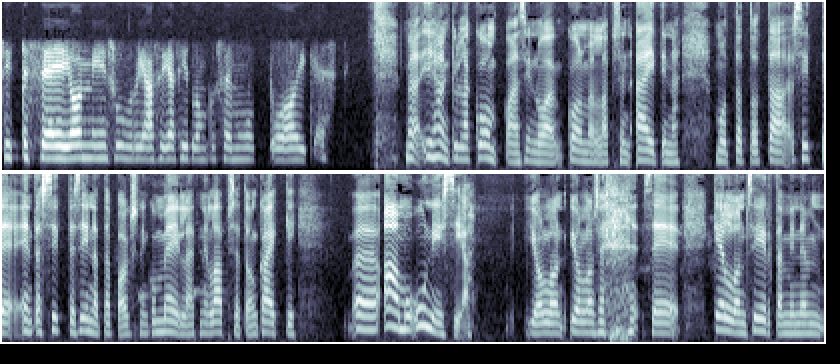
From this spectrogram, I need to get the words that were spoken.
sitten se ei ole niin suuri asia silloin, kun se muuttuu oikeasti. Mä ihan kyllä komppaan sinua kolmen lapsen äitinä, mutta tota, sitten, entäs sitten siinä tapauksessa niin kuin meillä, että ne lapset on kaikki ä, aamuunisia, jolloin, jolloin se, se kellon siirtäminen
